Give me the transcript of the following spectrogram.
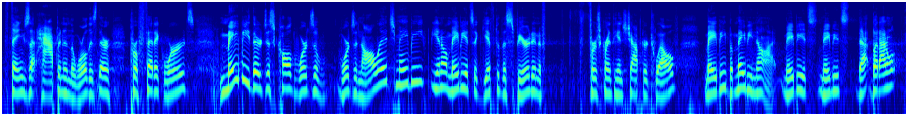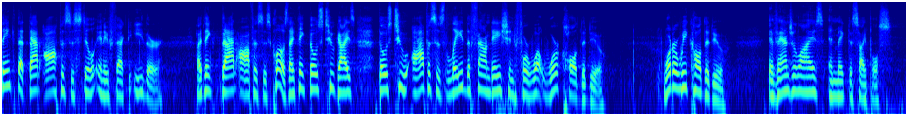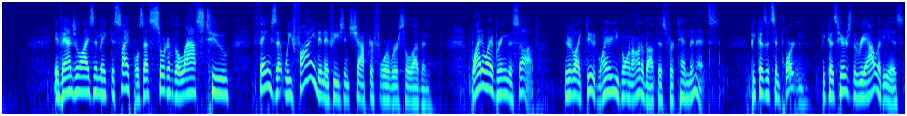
things that happen in the world. Is there prophetic words? Maybe they're just called words of words of knowledge, maybe. You know, maybe it's a gift of the Spirit in 1 Corinthians chapter 12, maybe, but maybe not. Maybe it's maybe it's that, but I don't think that that office is still in effect either. I think that office is closed. I think those two guys, those two offices laid the foundation for what we're called to do. What are we called to do? Evangelize and make disciples. evangelize and make disciples. That's sort of the last two things that we find in Ephesians chapter 4, verse 11. Why do I bring this up? They're like, dude, why are you going on about this for 10 minutes? Because it's important. Because here's the reality is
